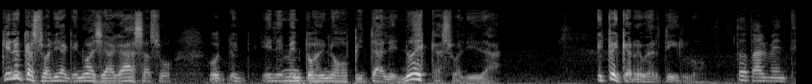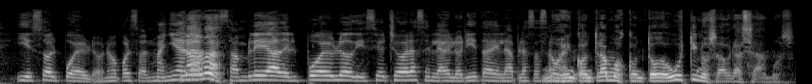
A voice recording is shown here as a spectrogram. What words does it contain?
que no es casualidad que no haya gasas o, eh, elementos en los hospitales, no es casualidad. Esto hay que revertirlo. Totalmente. Y eso el pueblo, ¿no? Por eso, mañana asamblea del pueblo, 18 horas en la glorieta de la Plaza San Nos encontramos con todo gusto y nos abrazamos.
